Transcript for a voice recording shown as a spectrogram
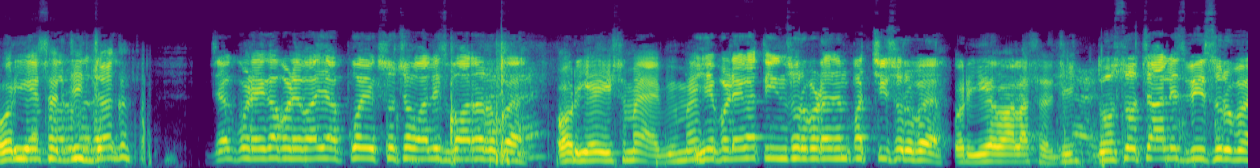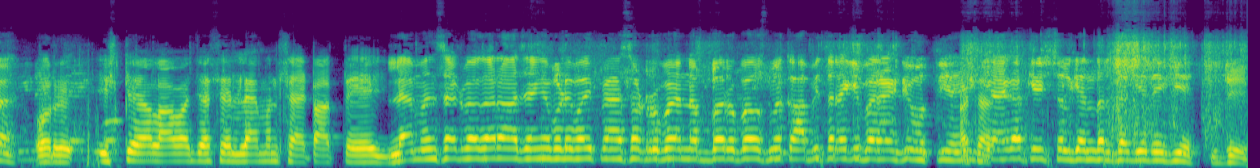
और ये सर जी जग? जग पड़ेगा बड़े भाई आपको एक सौ चौवालीस बारह रूपए। और ये इसमें हैवी में? ये पड़ेगा तीन सौ रुपए दर्जन पच्चीस रूपए। और ये वाला सर जी? दो सौ चालीस बीस रूपए। और इसके अलावा जैसे लेमन सेट आते हैं। लेमन सेट वगैरह आ जाएँगे बड़े भाई पैंसठ रूपए नब्बे रूपए उसमें काफ़ी तरह की वेरायटी होती है। अच्छा। आएगा क्रिस्टल के अंदर जग ये देखिए। जी।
